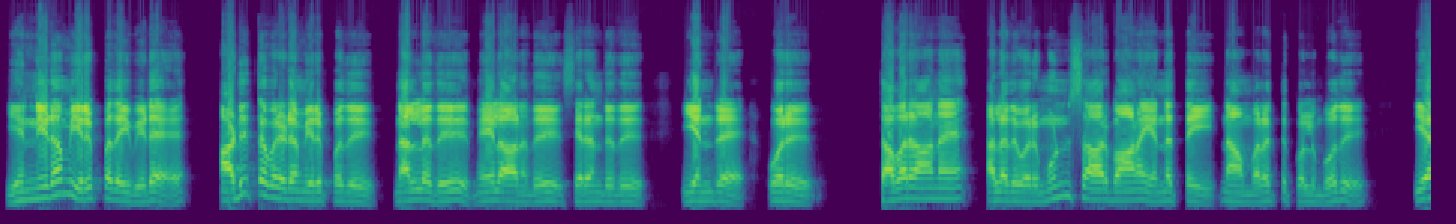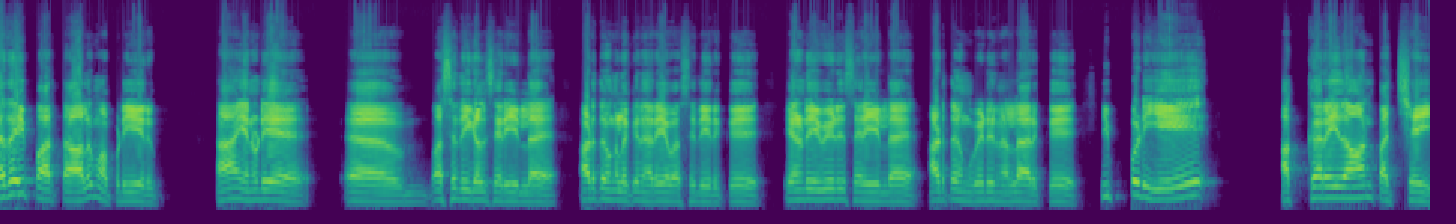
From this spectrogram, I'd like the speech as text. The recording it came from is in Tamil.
என்னிடம் இருப்பதை விட அடுத்தவரிடம் இருப்பது நல்லது மேலானது சிறந்தது என்ற ஒரு தவறான அல்லது ஒரு முன் சார்பான எண்ணத்தை நாம் வளர்த்து கொள்ளும்போது எதை பார்த்தாலும் அப்படியே இருக்கும். ஆ என்னுடைய வசதிகள் சரியில்லை அடுத்தவங்களுக்கு நிறைய வசதி இருக்குது என்னுடைய வீடு சரியில்லை அடுத்தவங்க வீடு நல்லா இருக்குது இப்படியே அக்கறைதான் பச்சை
